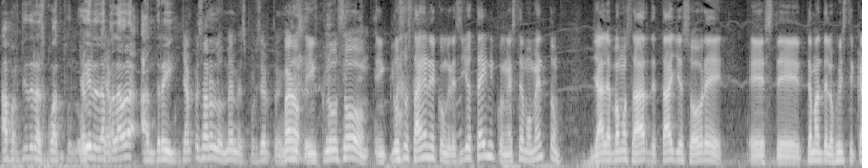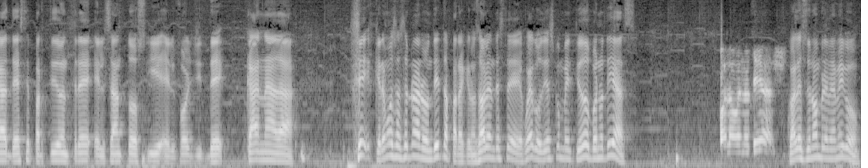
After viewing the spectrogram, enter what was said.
a partir de las 4. Lo Ya- viene la ya- palabra Andrei. Ya empezaron los memes, por cierto. Bueno, incluso, incluso están en el congresillo técnico en este momento. Ya les vamos a dar detalles sobre este temas de logística de este partido entre el Santos y el Forge de Canadá. Sí, queremos hacer una rondita para que nos hablen de este juego. 10 con 22. Buenos días. Hola, buenos días. ¿Cuál es su nombre, mi amigo?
